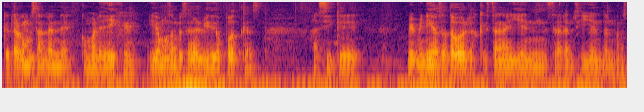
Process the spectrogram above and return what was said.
¿Qué tal? ¿Cómo están, gente? Como les dije, íbamos a empezar el video podcast. Así que bienvenidos a todos los que están ahí en Instagram siguiéndonos,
